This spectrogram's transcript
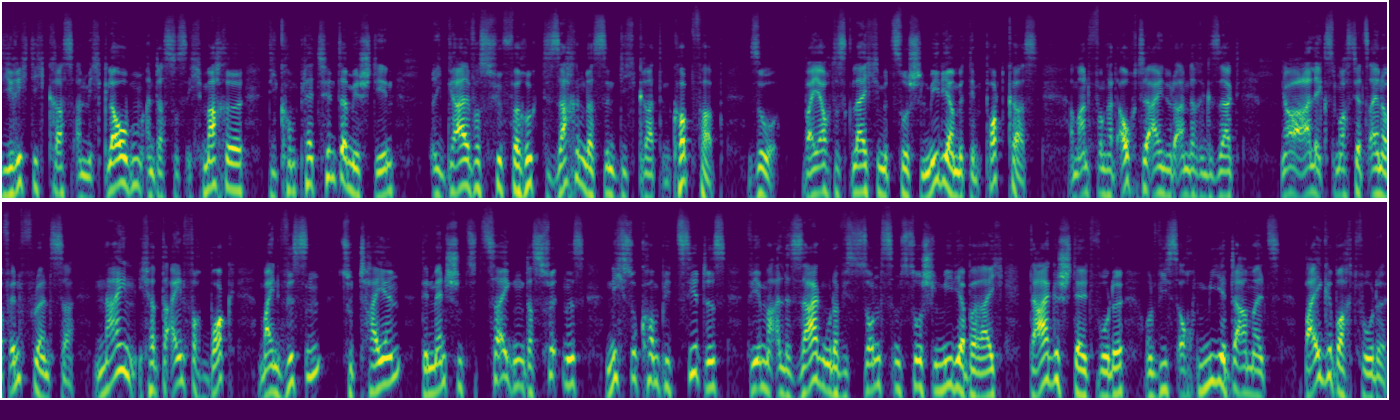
die richtig krass an mich glauben, an das, was ich mache, die komplett hinter mir stehen, egal was für verrückte Sachen das sind, die ich gerade im Kopf habe. So, war ja auch das gleiche mit Social Media, mit dem Podcast. Am Anfang hat auch der eine oder andere gesagt, ja, oh, Alex, machst jetzt einen auf Influencer. Nein, ich hatte einfach Bock, mein Wissen zu teilen, den Menschen zu zeigen, dass Fitness nicht so kompliziert ist, wie immer alle sagen oder wie es sonst im Social Media Bereich dargestellt wurde und wie es auch mir damals beigebracht wurde.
